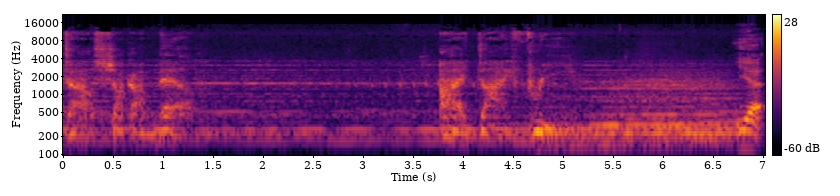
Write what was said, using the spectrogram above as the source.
Dal Shaka Mel. I die free. Yeah,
